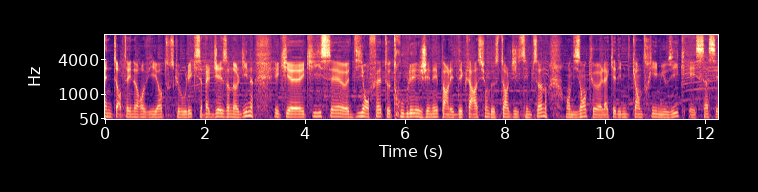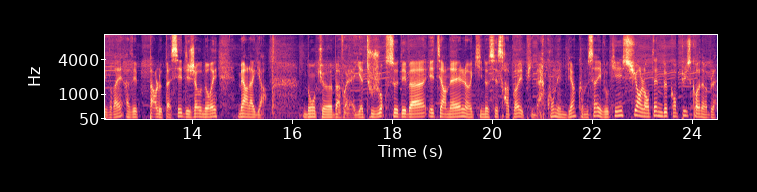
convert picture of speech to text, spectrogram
Entertainer of the Year, tout ce que vous voulez, qui s'appelle Jason Holden et qui, est- qui s'est euh, dit en fait troublé et gêné par les déclarations de Sturgill Simpson en disant que l'Académie de Country Music, et ça c'est vrai, avait par le passé déjà honoré Merle Haggard. Donc euh, bah voilà, il y a toujours ce débat éternel euh, qui ne cessera pas et puis bah, qu'on aime bien comme ça évoquer sur l'antenne de Campus Grenoble.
